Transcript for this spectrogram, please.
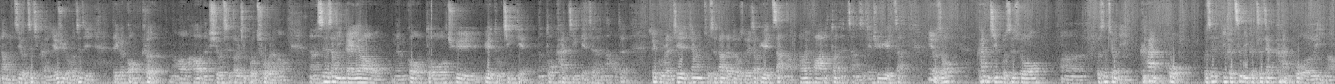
那我们只有自己可能，也许我们自己的一个功课。然后好好的修持都已经不错了哈。那事实上应该要能够多去阅读经典，能多看经典是很好的。所以古人其实像祖师大德都有所谓叫阅藏哦，他会花一段很长时间去阅藏。因为有时候看经不是说，呃，不是只有你看过，不是一个字一个字这样看过而已啊。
